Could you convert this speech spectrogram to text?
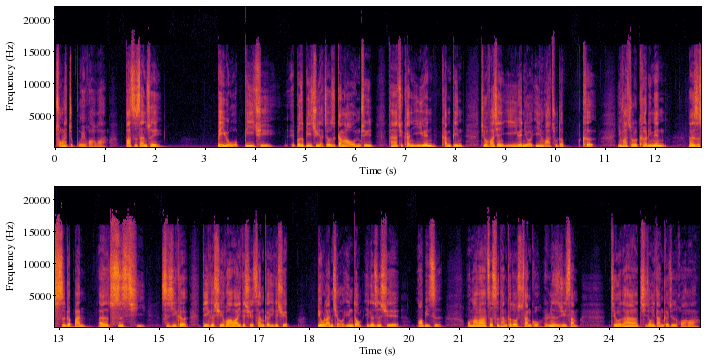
从来就不会画画，八十三岁被我逼去，也不是逼去的，就是刚好我们去，他要去看医院看病，就发现医院有银发组的课，银发组的课里面那是四个班，呃四期四级课，第一个学画画，一个学唱歌，一个学丢篮球运动，一个是学毛笔字。我妈妈这四堂课都上过，很认真去上。结果他其中一堂课就是画画，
